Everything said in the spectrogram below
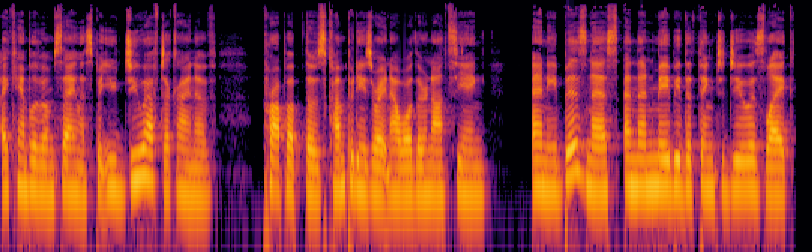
I can't believe I'm saying this, but you do have to kind of prop up those companies right now while they're not seeing any business. And then maybe the thing to do is like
